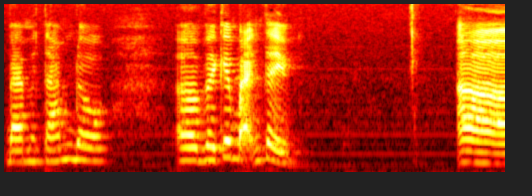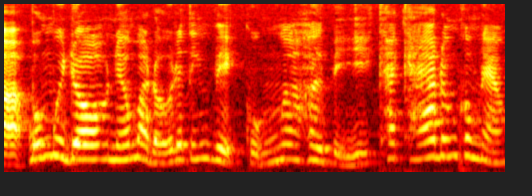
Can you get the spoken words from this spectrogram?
38 đô. À, về các bạn thì Ờ, à, 40 đô nếu mà đổi ra tiếng Việt cũng ờ, hơi bị khá khá đúng không nào?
